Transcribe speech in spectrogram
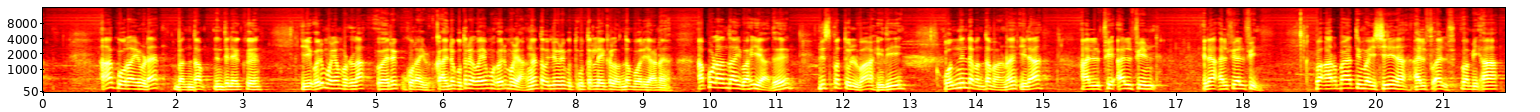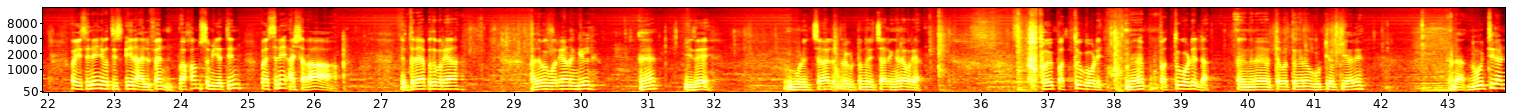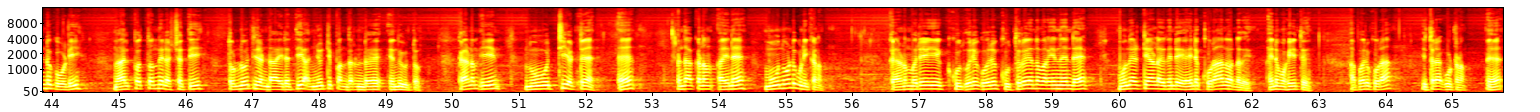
ആ കുറയുടെ ബന്ധം എന്തിലേക്ക്? ഈ ഒരു മുഴമുള്ള ഒരു കുറയും. അതിന്റെ കുത്തറ ഒരു മുഴ. അങ്ങനത്തെ വലിയൊരു കുത്ത് കുത്തറിലേക്കുള്ള ബന്ധം പോലെയാണ്. അപ്പോൾ അതെന്തായി? വഹിയാത് നിസ്ബത്തുൽ വാഹിദി. ഒന്നിന്റെ ബന്ധമാണ്. ഇല അൽഫി അൽഫിൻ. ഇല അൽഫി അൽഫിൻ. വ അർബാത്തിൻ വ അൽഫ് അൽഫ്. വ മിഅ വ ഇസ്നൈൻ അൽഫൻ. വ ഖംസുമിയത്തിൻ വ ഇസ്നൈ അഷറ എത്രയാപ്പത് പറയാ? അത് നമുക്ക് പറയുകയാണെങ്കിൽ ഇത് ഗുണിച്ചാൽ എത്ര കിട്ടും എന്ന് വെച്ചാൽ ഇങ്ങനെ പറയാം. ഇപ്പോൾ പത്ത് കോടി. പത്ത് കോടി ഇല്ല ഇങ്ങനെ ഒറ്റ പത്ത് ഇങ്ങനെ കൂട്ടി നോക്കിയാൽ എടാ നൂറ്റി രണ്ട് കോടി നാൽപ്പത്തൊന്ന് ലക്ഷത്തി തൊണ്ണൂറ്റി രണ്ടായിരത്തി അഞ്ഞൂറ്റി പന്ത്രണ്ട് എന്ന് കിട്ടും. കാരണം ഈ നൂറ്റി എട്ടിന് എന്താക്കണം? അതിനെ മൂന്നുകൊണ്ട് ഗുണിക്കണം. കാരണം ഒരു ഒരു ഒരു എന്ന് പറയുന്നതിന്റെ മൂന്നിരട്ടിയാണല്ലോ ഇതിന്റെ അതിന്റെ കുറ എന്ന് പറഞ്ഞത് അതിന്റെ മൊഹീത്ത്. അപ്പോൾ ഒരു കുറ ഇത്ര കൂട്ടണം ഏ?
